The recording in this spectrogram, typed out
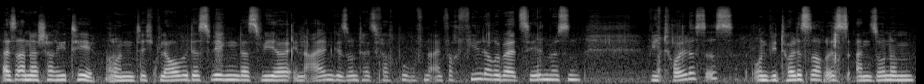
als an der Charité? Und ich glaube deswegen, dass wir in allen Gesundheitsfachberufen einfach viel darüber erzählen müssen, wie toll das ist und wie toll es auch ist, an so einem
